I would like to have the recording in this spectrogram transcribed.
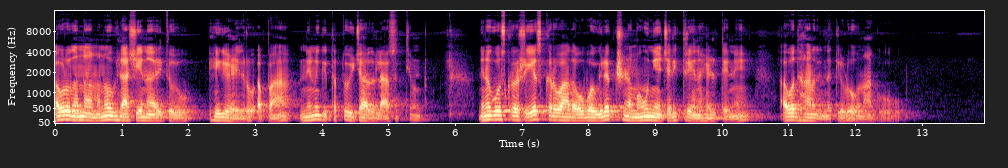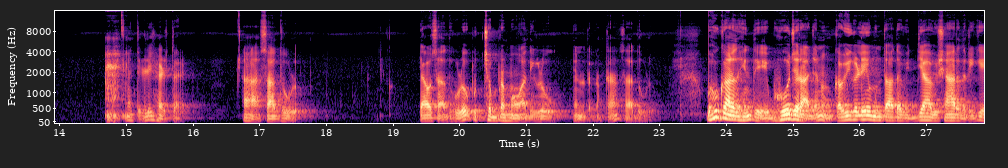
ಅವರು ನನ್ನ ಮನೋಭಿಲಾಷೆಯನ್ನು ಅರಿತು ಹೀಗೆ ಹೇಳಿದರು, ಅಪ್ಪ, ನಿನಗೆ ತತ್ವ ವಿಚಾರದಲ್ಲಿ ಆಸಕ್ತಿ ಉಂಟು. ನಿನಗೋಸ್ಕರ ಶ್ರೇಯಸ್ಕರವಾದ ಒಬ್ಬ ವಿಲಕ್ಷಣ ಮೌನಿಯ ಚರಿತ್ರೆಯನ್ನು ಹೇಳ್ತೇನೆ. ಅವಧಾನದಿಂದ ಕೇಳುವನಾಗು ಅಂತೇಳಿ ಹೇಳ್ತಾರೆ. ಆ ಸಾಧುಗಳು. ಯಾವ ಸಾಧುಗಳು? ಪುಚ್ಛಬ್ರಹ್ಮವಾದಿಗಳು ಎನ್ನತಕ್ಕಂಥ ಸಾಧುಗಳು. ಬಹುಕಾಲದ ಹಿಂದೆ ಭೋಜರಾಜನು ಕವಿಗಳೇ ಮುಂತಾದ ವಿದ್ಯಾ ವಿಶಾರದರಿಗೆ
